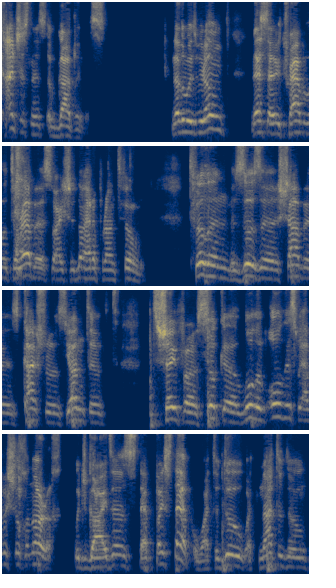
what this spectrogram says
consciousness of godliness. In other words, we don't necessarily travel to Rebbe, so I should know how to put on tefillin. Tefillin, mezuzah, Shabbos, kashrus, yontiv, shofar, sukkah, lulav, all this we have a shulchan aruch, which guides us step by step what to do, what not to do.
